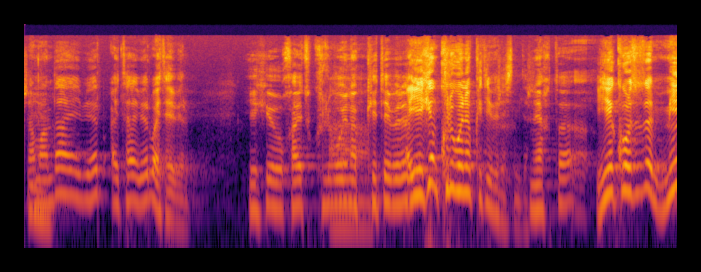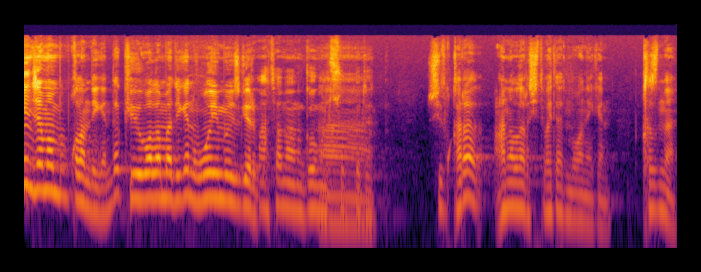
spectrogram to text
жамандай беріп айта беріп айта беріп. Екеуі қайтып күліп ойнап кете береді. Екеуің күліп ойнап кете бересіңдер. Мына жақта екі ортада мен жаман болып қаламын деген да күйеу балама деген ойым өзгеріп. Ата ананың көңілі түсіп кетеді. Сөйтіп қара аналар сөйтіп айтатын болған екен. Қызына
